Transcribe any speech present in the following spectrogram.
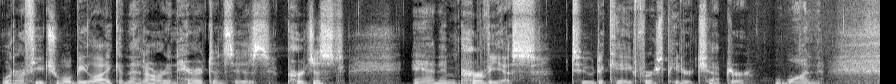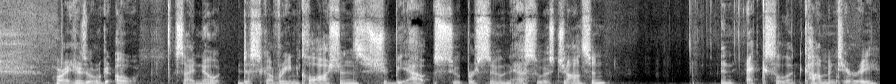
what our future will be like and that our inheritance is purchased and impervious to decay? 1 Peter chapter 1. All right, here's what we're Oh, side note Discovering Colossians should be out super soon. S. Lewis Johnson, an excellent commentary.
